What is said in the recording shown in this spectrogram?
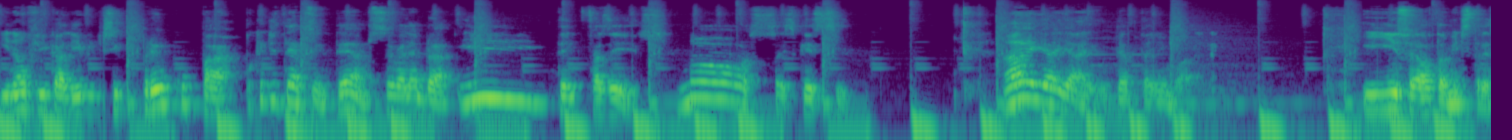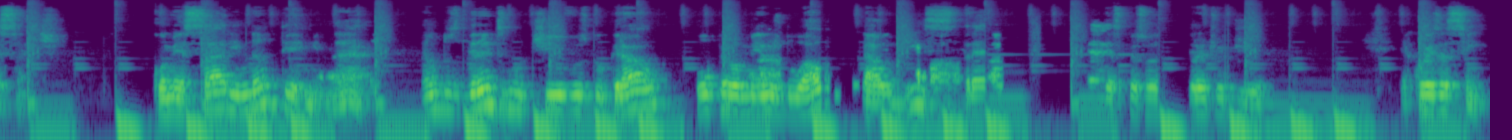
e não fica livre de se preocupar, porque de tempos em tempos você vai lembrar, ih, tem que fazer isso. Nossa, esqueci. Ai, ai, ai, o tempo está indo embora. E isso é altamente estressante. Começar e não terminar é um dos grandes motivos do grau, ou pelo menos do alto grau de estresse que as pessoas durante o dia. É coisa assim,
